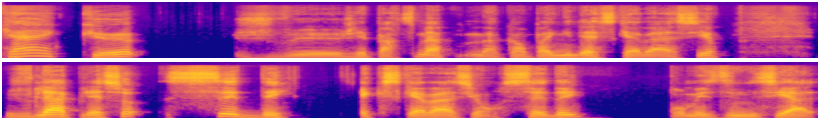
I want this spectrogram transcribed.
quand que j'ai parti ma, ma compagnie d'excavation, je voulais appeler ça CD Excavation. CD pour mes initiales.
